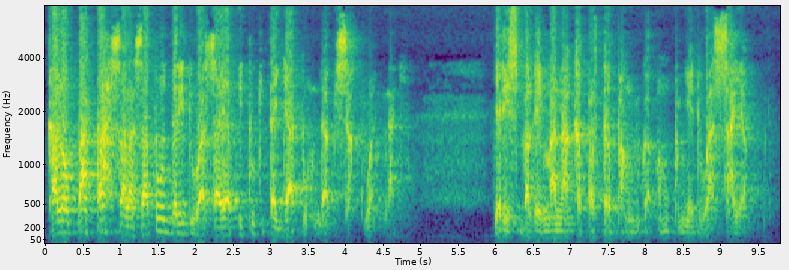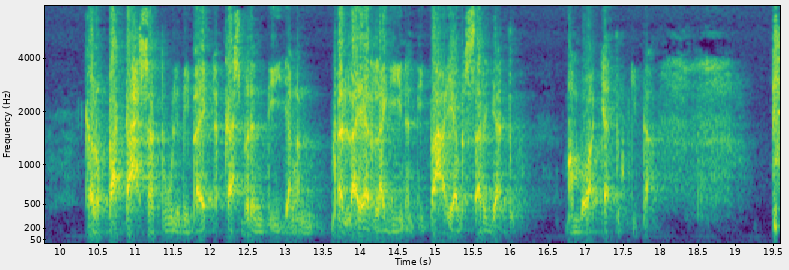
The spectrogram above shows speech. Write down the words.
Kalau patah salah satu dari dua sayap itu kita jatuh, tidak bisa kuat lagi. Jadi sebagaimana kapal terbang juga mempunyai dua sayap. Kalau patah satu lebih baik lekas berhenti, jangan berlayar lagi nanti bahaya besar jatuh membawa jatuh kita.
